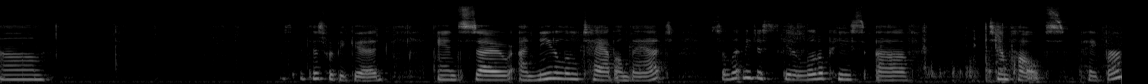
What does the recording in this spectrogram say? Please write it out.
Um, this would be good. And so I need a little tab on that. So let me just get a little piece of Tim Holtz paper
